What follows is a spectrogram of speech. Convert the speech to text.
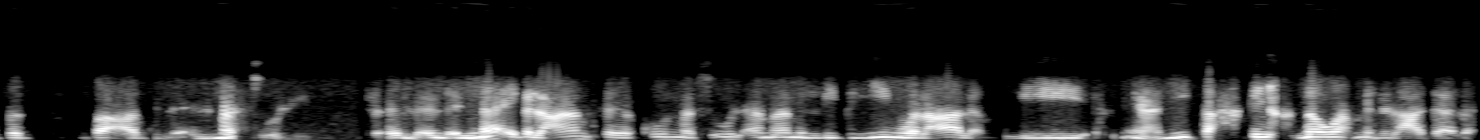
ضد بعض المسؤولين. النائب العام سيكون مسؤول أمام الليبيين والعالم ل يعني تحقيق نوع من العدالة.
